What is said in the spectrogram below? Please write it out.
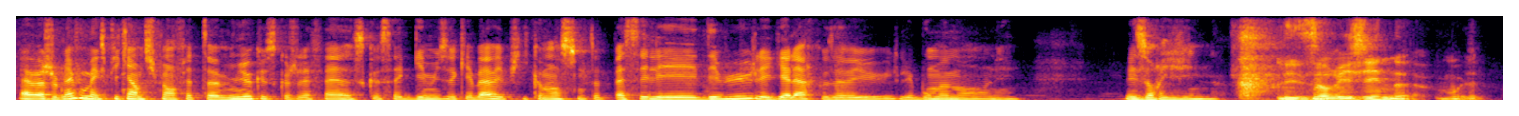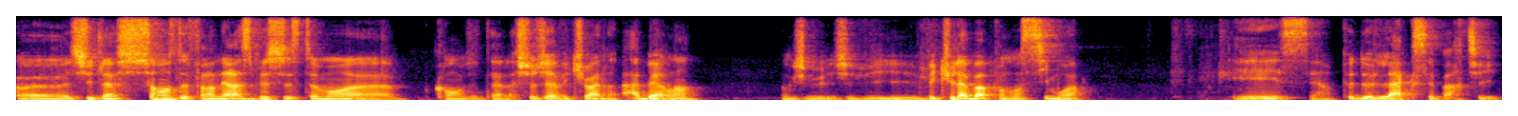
bah, je veux bien que vous m'expliquiez un petit peu, en fait, mieux que ce que je l'ai fait, ce que c'est que Game Kebab, et puis comment sont peut-être passés les débuts, les galères que vous avez eues, les bons moments, les, les origines. Les origines, euh, j'ai eu de la chance de faire un Erasmus justement quand j'étais à la chirurgie avec Johan à Berlin. Donc j'ai vécu là-bas pendant six mois. Et c'est un peu de là que c'est parti.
